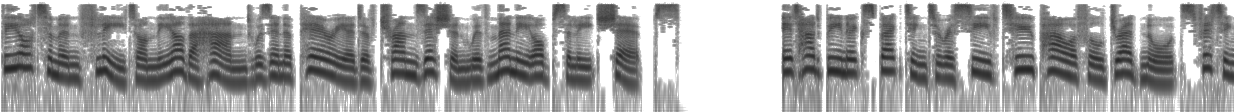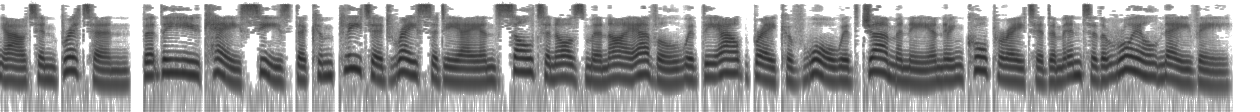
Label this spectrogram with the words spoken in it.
The Ottoman fleet on the other hand was in a period of transition with many obsolete ships. It had been expecting to receive two powerful dreadnoughts fitting out in Britain, but the UK seized the completed Reşadiye and Sultan Osman I Evvel with the outbreak of war with Germany and incorporated them into the Royal Navy.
